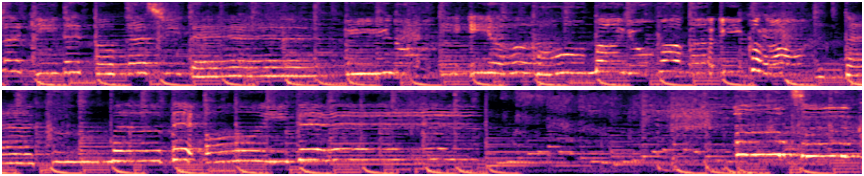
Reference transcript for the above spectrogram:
先で溶かしていいのいいよもう迷わないからたくまでおいで熱く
